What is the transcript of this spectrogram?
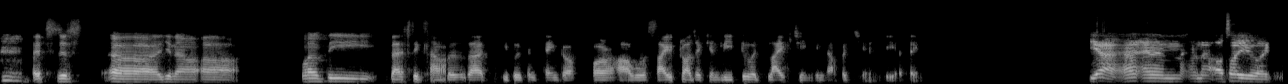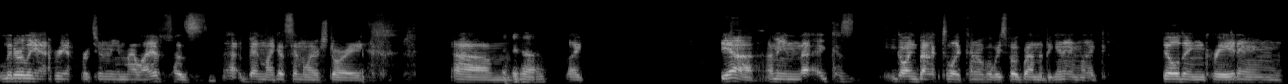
it's just uh, you know uh, one of the best examples that people can think of for how a side project can lead to a life changing opportunity. I think. Yeah, and and I'll tell you, like literally every opportunity in my life has been like a similar story. Um, it has. Like, yeah, I mean, because going back to like kind of what we spoke about in the beginning, like building, creating,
